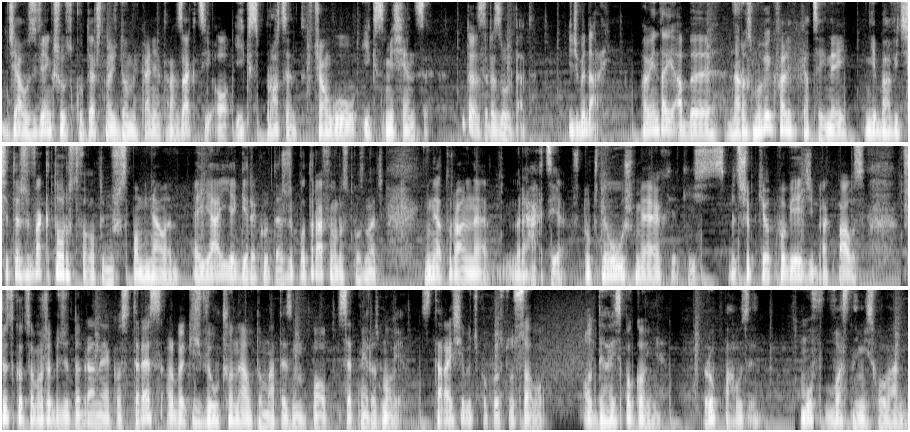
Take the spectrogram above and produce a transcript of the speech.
dział zwiększył skuteczność domykania transakcji o x% w ciągu x miesięcy miesięcy. I to jest rezultat. Idźmy dalej. Pamiętaj, aby na rozmowie kwalifikacyjnej nie bawić się też w aktorstwo, o tym już wspominałem. AI, jak i rekruterzy potrafią rozpoznać nienaturalne reakcje, sztuczny uśmiech, jakieś zbyt szybkie odpowiedzi, brak pauz, wszystko co może być odebrane jako stres albo jakiś wyuczony automatyzm po setnej rozmowie. Staraj się być po prostu sobą. Oddychaj spokojnie, rób pauzy, Mów własnymi słowami.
